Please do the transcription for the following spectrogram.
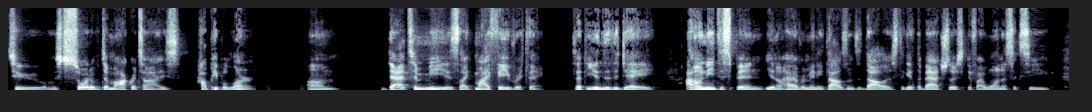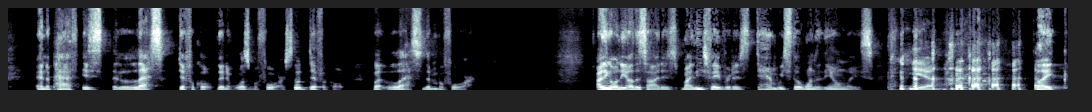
to sort of democratize how people learn. Um, that to me is like my favorite thing. So at the end of the day, I don't need to spend, you know, however many thousands of dollars to get the bachelor's if I want to succeed. And the path is less difficult than it was before. Still difficult, but less than before. I think on the other side is my least favorite is damn, we still one of the onlys. yeah. like,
